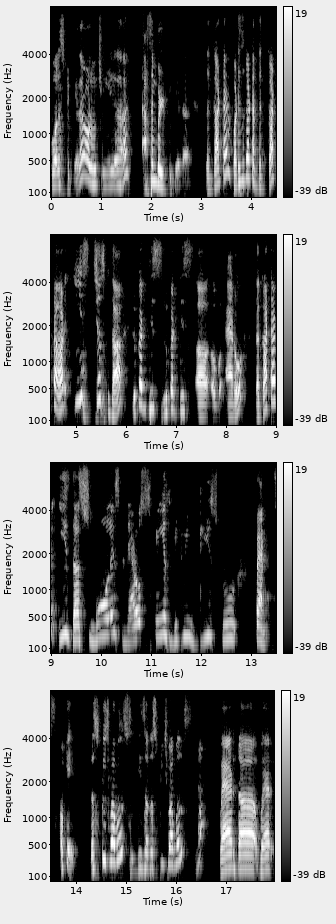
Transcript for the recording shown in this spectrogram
coalesced together, all which images are assembled together. The gutter, what is gutter? The gutter is just the, look at this, look at this uh, arrow. The gutter is the smallest narrow space between these two panels. Okay, the speech bubbles, these are the speech bubbles, you know, where the, where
